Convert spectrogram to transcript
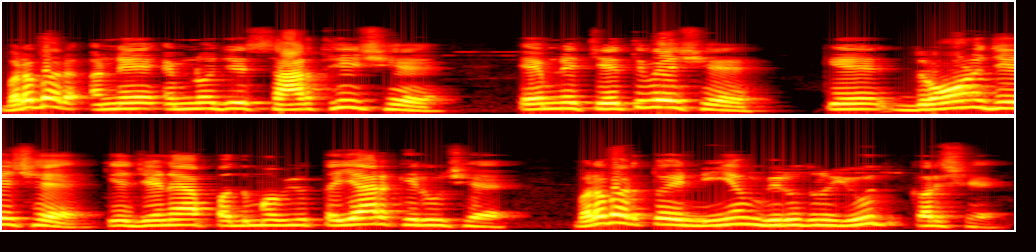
બરાબર? અને એમનો જે સારથી છે, એમને ચેતવે છે કે દ્રોણ જે છે, કે જેણે આ પદ્મવ્યુ તૈયાર કર્યું છે, બરાબર? તો એ નિયમ વિરુદ્ધનું યુદ્ધ કરશે.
